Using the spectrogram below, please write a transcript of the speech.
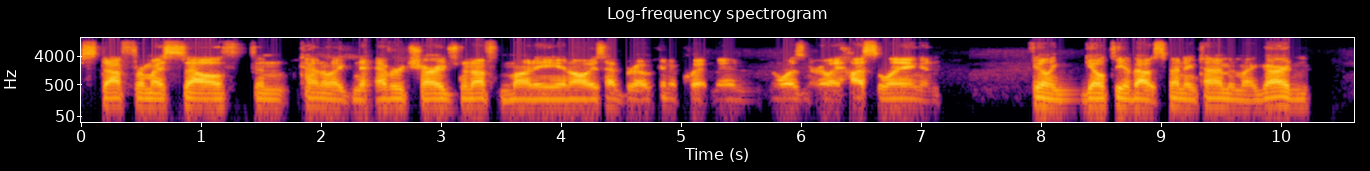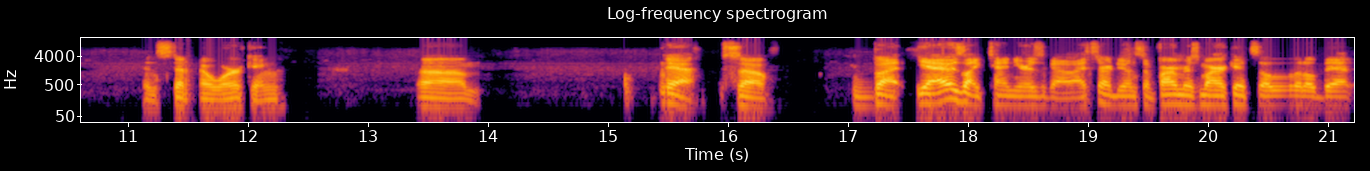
stuff for myself and kind of like never charged enough money and always had broken equipment and wasn't really hustling and feeling guilty about spending time in my garden instead of working. Um, yeah, so, but yeah, it was like 10 years ago. I started doing some farmers markets a little bit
